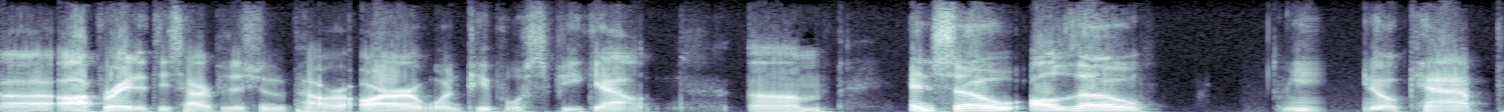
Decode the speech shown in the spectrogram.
uh, operate at these higher positions of power are when people speak out. Um, and so, although you know Cap,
